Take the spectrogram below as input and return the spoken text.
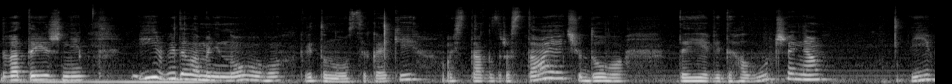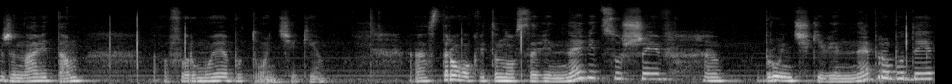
два тижні, і видала мені нового квітоносика, який ось так зростає, чудово дає відгалудження і вже навіть там формує бутончики. Е, Старого квітоноса він не відсушив, е, брунчики він не пробудив.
